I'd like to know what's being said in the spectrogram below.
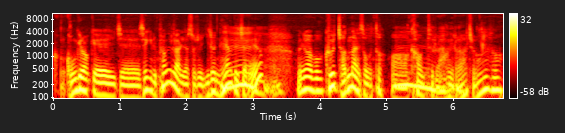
공교롭게 이제 생일이 평일 날이어서 일은 해야 되잖아요. 음. 그러니까 뭐 그 전날서부터 어, 음. 카운트를 하기로 하죠. 그래서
